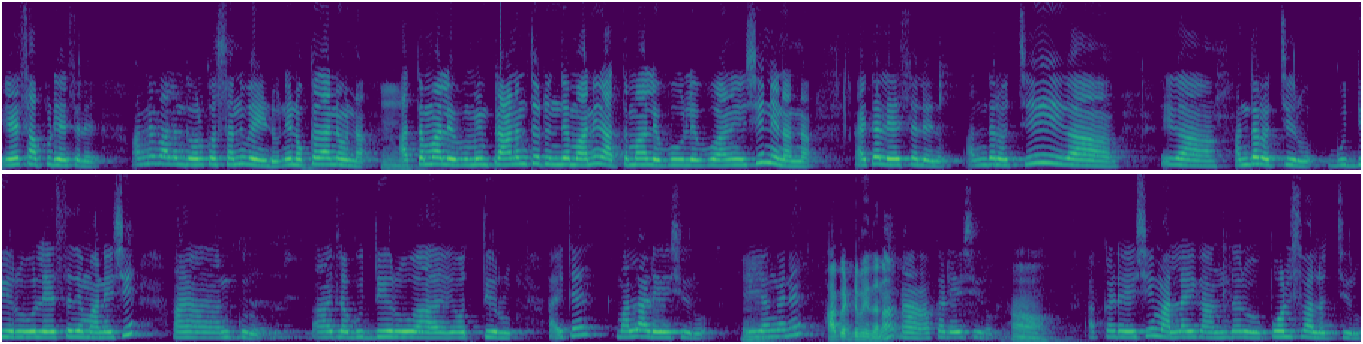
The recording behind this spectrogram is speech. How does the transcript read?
ఏ సప్పుడు వేసలేదు అన్న వాళ్ళని తోలుకొస్తాను వేయండు. నేను ఒక్కదాన్నే ఉన్నా. అత్తమ్మ లేవు. మేము ప్రాణంతో ఉందేమో అని అత్తమ్మ లేవు లేవు అనేసి నేను అన్నా. అయితే లేస్తలేదు. అందరు వచ్చి ఇక ఇక అందరు వచ్చిర్రు. గుద్దిరు లేస్తుందేమో అనేసి అనుకురు ఇట్లా గుద్దిరు ఆ, ఒత్తిర్రు. అయితే మళ్ళీ ఆడ వేసిర్రు. వేయంగానే ఆ బెడ్ మీదనా? ఆ, అక్కడ వేసిర్రు. ఆ. అక్కడ వేసి మళ్ళీ ఇక అందరూ పోలీస్ వాళ్ళు వచ్చిర్రు.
